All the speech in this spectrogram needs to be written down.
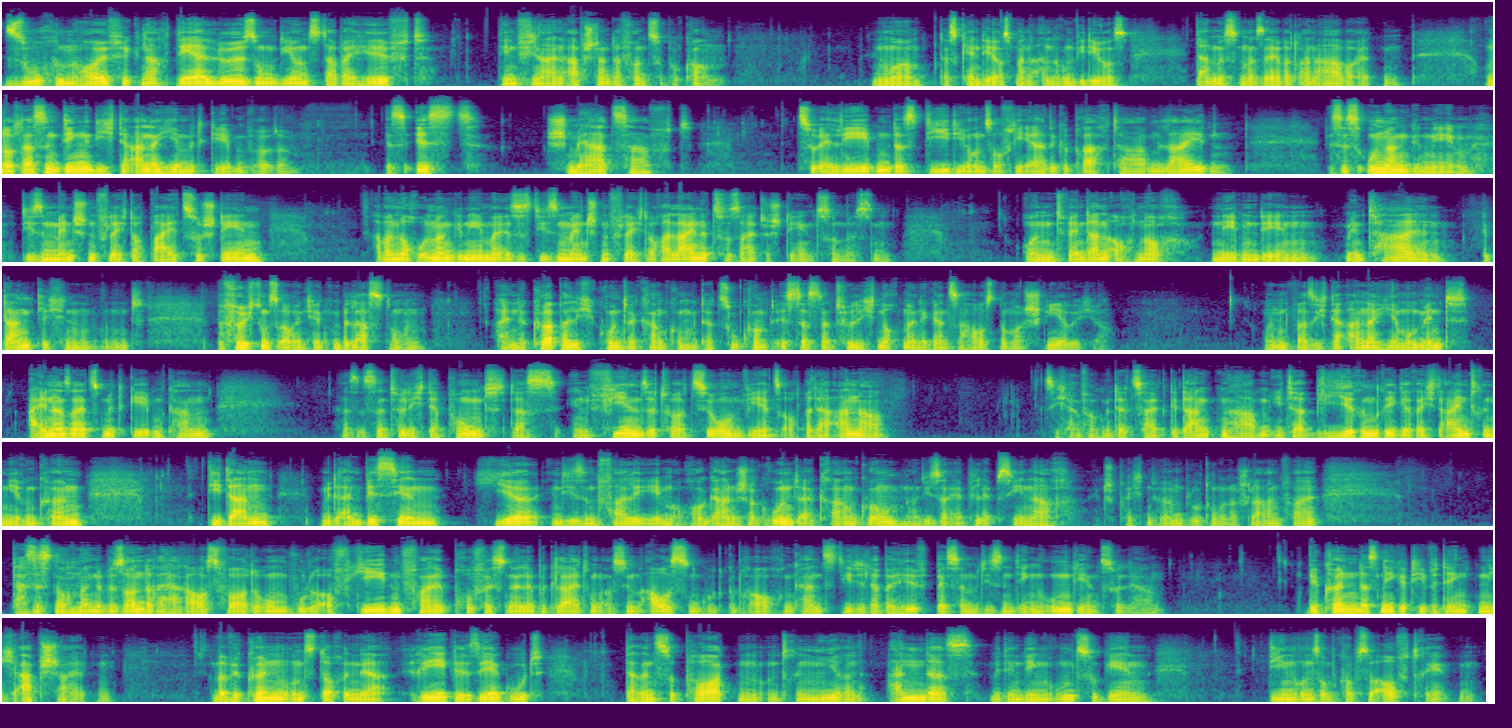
suchen häufig nach der Lösung, die uns dabei hilft, den finalen Abstand davon zu bekommen. Nur, das kennt ihr aus meinen anderen Videos, da müssen wir selber dran arbeiten. Und auch das sind Dinge, die ich der Anna hier mitgeben würde. Es ist schmerzhaft zu erleben, dass die, die uns auf die Erde gebracht haben, leiden. Es ist unangenehm, diesen Menschen vielleicht auch beizustehen, aber noch unangenehmer ist es, diesen Menschen vielleicht auch alleine zur Seite stehen zu müssen. Und wenn dann auch noch neben den mentalen, gedanklichen und befürchtungsorientierten Belastungen eine körperliche Grunderkrankung mit dazukommt, ist das natürlich nochmal eine ganze Hausnummer schwieriger. Und was ich der Anna hier im Moment einerseits mitgeben kann, das ist natürlich der Punkt, dass in vielen Situationen, wie jetzt auch bei der Anna, sich einfach mit der Zeit Gedanken haben, etablieren, regelrecht eintrainieren können, die dann mit ein bisschen hier in diesem Falle eben auch organischer Grunderkrankung, ne, dieser Epilepsie nach entsprechend Hirnblutung oder Schlaganfall, das ist nochmal eine besondere Herausforderung, wo du auf jeden Fall professionelle Begleitung aus dem Außen gut gebrauchen kannst, die dir dabei hilft, besser mit diesen Dingen umgehen zu lernen. Wir können das negative Denken nicht abschalten, aber wir können uns doch in der Regel sehr gut darin supporten und trainieren, anders mit den Dingen umzugehen, die in unserem Kopf so auftreten.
